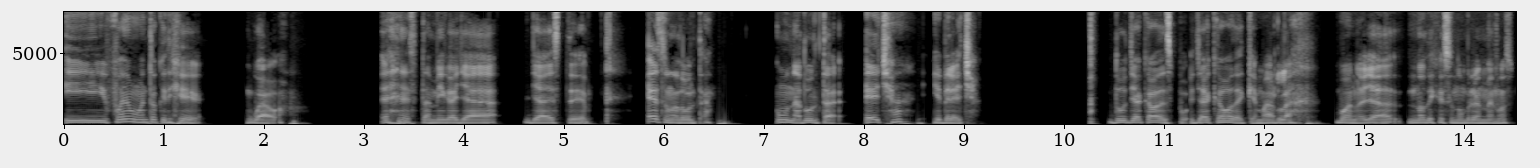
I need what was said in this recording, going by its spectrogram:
Y fue el momento que dije, wow, esta amiga ya, ya este, es una adulta. Una adulta hecha y derecha. Dude, ya acabo de, ya acabo de quemarla. Bueno, ya no dije su nombre al menos.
